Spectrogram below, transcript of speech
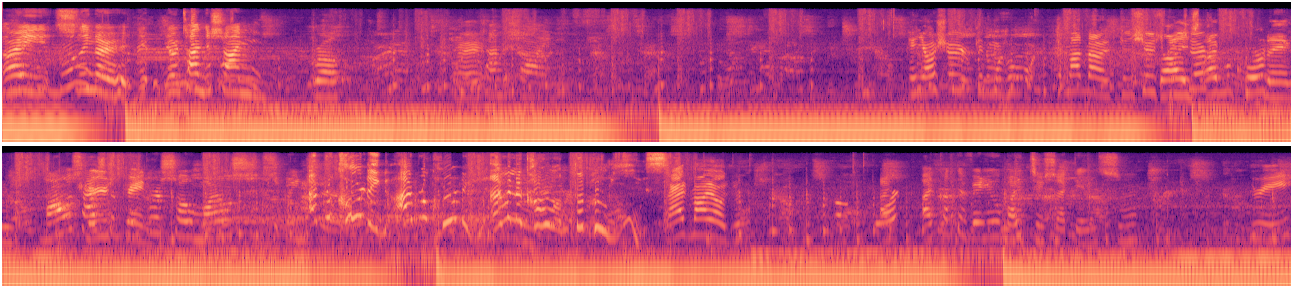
Alright, Slinger, your time to shine, bro. Your time to shine. Can y'all show your, can who, not Mouse, can you show your Guys, share? I'm recording. Miles Share has your the screen. paper, so Miles screen I'm share. recording. I'm recording. I'm gonna call up the police. Mad Miles. I, I cut the video by two seconds. Three,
